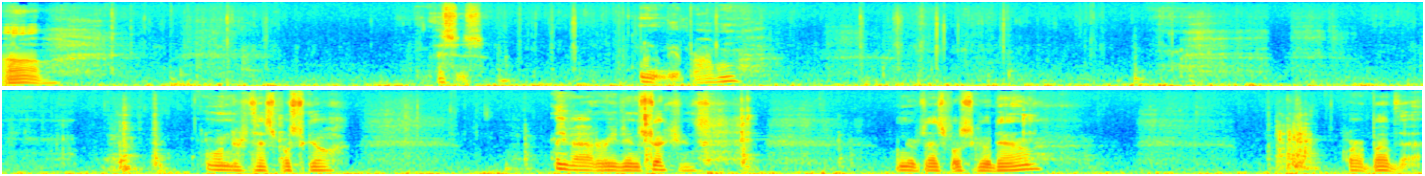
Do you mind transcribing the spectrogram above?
Oh, this is gonna be a problem. I wonder if that's supposed to go. Maybe I ought to read the instructions. Wonder if that's supposed to go down or above that.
